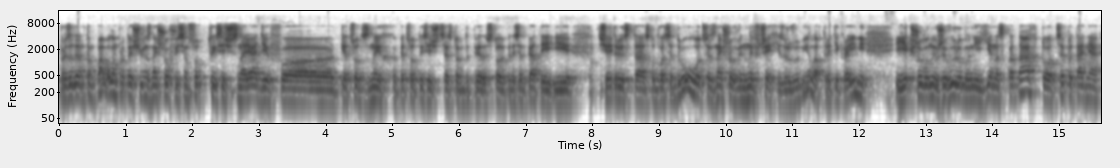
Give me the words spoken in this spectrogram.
президентом Павлом, про те, що він знайшов 800 тисяч снарядів, е, 500 з них 500 тисяч це 155 і ще 300 122. Це знайшов він не в Чехії, зрозуміло, а в третій країні. І якщо вони вже вироблені є на складах, то це питання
